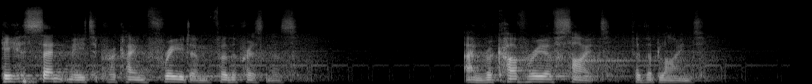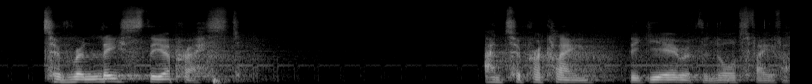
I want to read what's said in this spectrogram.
He has sent me to proclaim freedom for the prisoners and recovery of sight for the blind, to release the oppressed and to proclaim the year of the Lord's favour.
